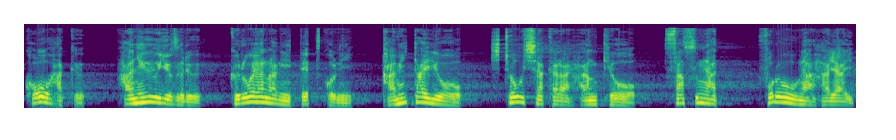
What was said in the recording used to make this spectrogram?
紅白、羽生結弦、黒柳徹子に神対応、視聴者から反響、さすが、フォローが早い。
